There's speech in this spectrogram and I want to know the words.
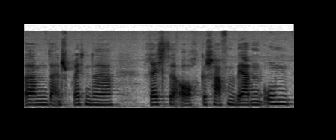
ähm, da entsprechende Rechte auch geschaffen werden, um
